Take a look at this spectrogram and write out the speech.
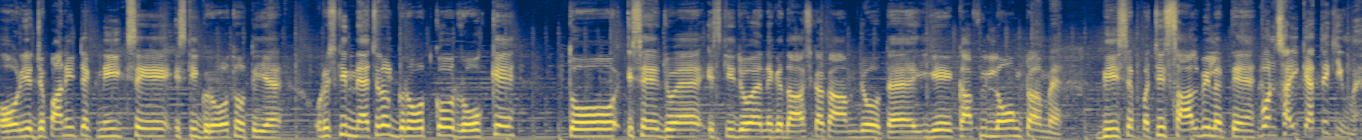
और ये जापानी टेक्निक से इसकी ग्रोथ होती है और इसकी नेचुरल ग्रोथ को रोक के तो इसे जो है इसकी जो है निगहदाश का काम जो होता है ये काफ़ी लॉन्ग टर्म है। 20 से 25 साल भी लगते हैं। बोनसाई कहते क्यों है?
